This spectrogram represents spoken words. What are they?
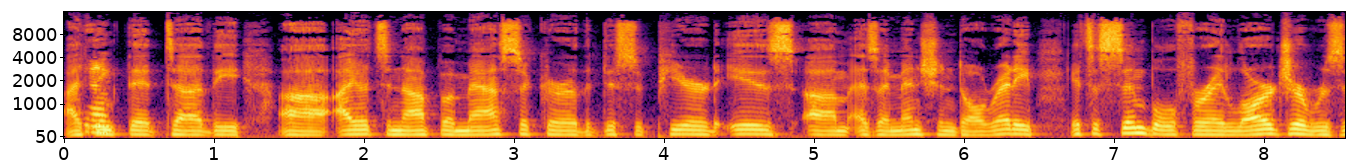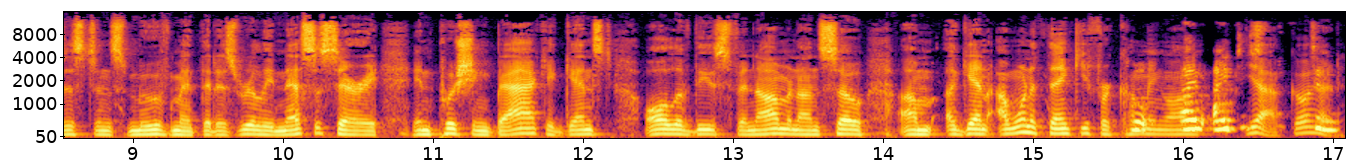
I yeah. think that uh, the uh, Ayotzinapa massacre, the disappeared, is, um, as I mentioned already, it's a symbol for a larger resistance movement that is really necessary in pushing back against all of these phenomena. So, um, again, I want to thank you for coming well, on. I, I yeah, go ahead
